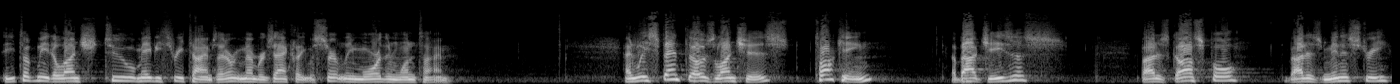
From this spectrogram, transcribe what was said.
He took me to lunch two, maybe three times. I don't remember exactly. It was certainly more than one time. And we spent those lunches talking about Jesus, about his gospel, about his ministry,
